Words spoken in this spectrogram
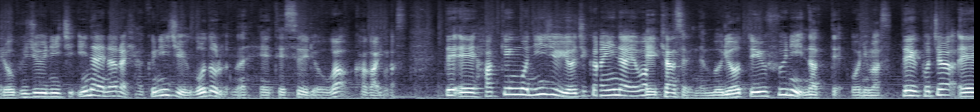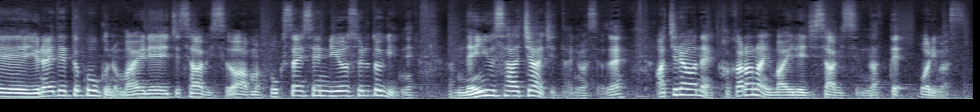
ー、60日以内なら125ドルの、ね、手数料がかかります。で、えー、発券後24時間以内は、えー、キャンセルね、無料というふうになっております。で、こちら、えー、ユナイテッド航空のマイレージサービスは、まあ、国際線利用するときにね、燃油サーチャージってありますよね。あちらはね、かからないマイレージサービスになっております。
